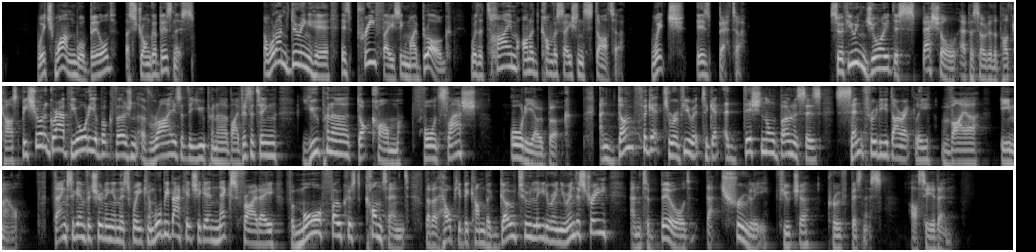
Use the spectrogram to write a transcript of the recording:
Which one will build a stronger business? And what I'm doing here is prefacing my blog with a time honored conversation starter. Which is better? So, if you enjoyed this special episode of the podcast, be sure to grab the audiobook version of Rise of the Youpreneur by visiting youpreneur.com forward slash audiobook. And don't forget to review it to get additional bonuses sent through to you directly via email. Thanks again for tuning in this week, and we'll be back at you again next Friday for more focused content that'll help you become the go to leader in your industry and to build that truly future proof business. I'll see you then.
